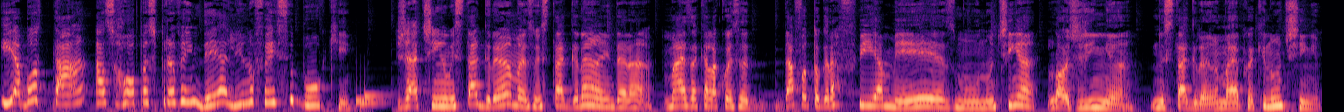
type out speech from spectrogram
ia botar as roupas para vender ali no Facebook já tinha o Instagram, mas o Instagram ainda era mais aquela coisa da fotografia mesmo, não tinha lojinha no Instagram, numa época que não tinha.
